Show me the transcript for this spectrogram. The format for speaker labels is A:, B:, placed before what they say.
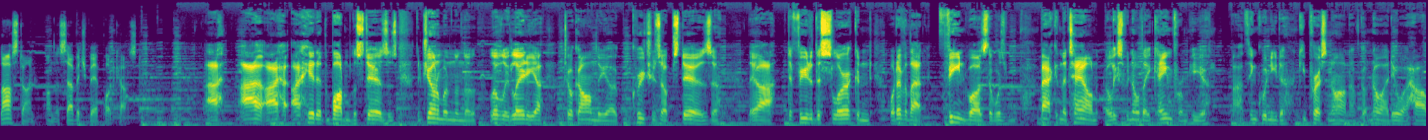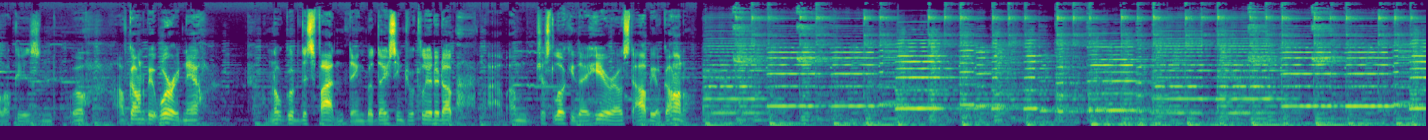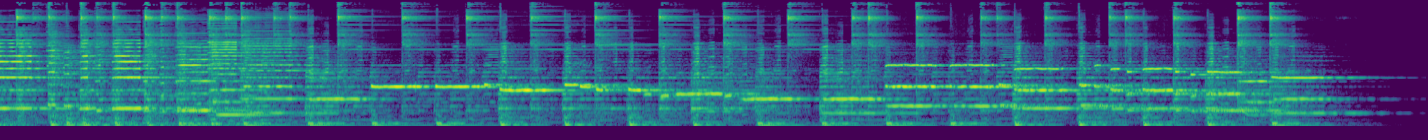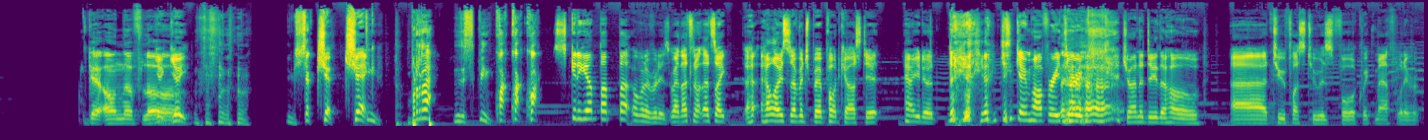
A: Last time on the Savage Bear podcast.
B: I, I, I, I hid at the bottom of the stairs as the gentleman and the lovely lady uh, took on the uh, creatures upstairs. Uh, they uh, defeated the Slurk and whatever that fiend was that was back in the town. At least we know they came from here. I think we need to keep pressing on. I've got no idea where Harlock is, and, well, I've gone a bit worried now. I'm no good at this fighting thing, but they seem to have cleared it up. I'm, just lucky they're here, else I'll be a goner.
C: On the floor.
A: Yeah, yeah. check, check, check.
D: Brah! Spin, quack, quack, quack.
A: Skitty up, up, up, or whatever it is. Right, that's not. That's like, uh, hello, Savage Bear podcast here. How you doing? Just came halfway through, trying to do the whole uh, two plus two is four, quick math, whatever.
